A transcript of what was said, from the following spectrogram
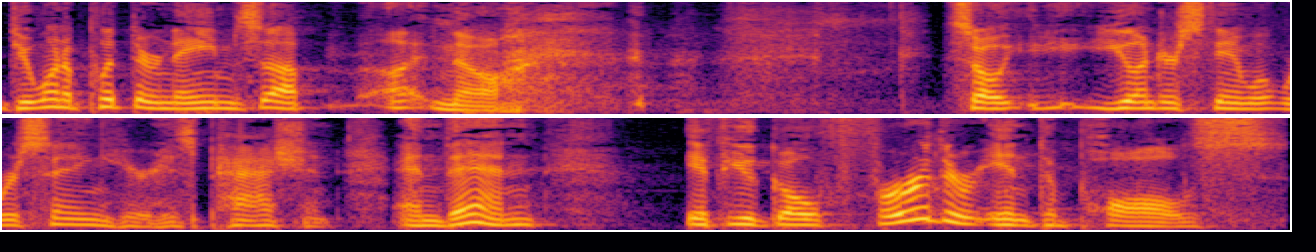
Do you want to put their names up? Uh, no. So you understand what we're saying here, his passion. And then, if you go further into Paul's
